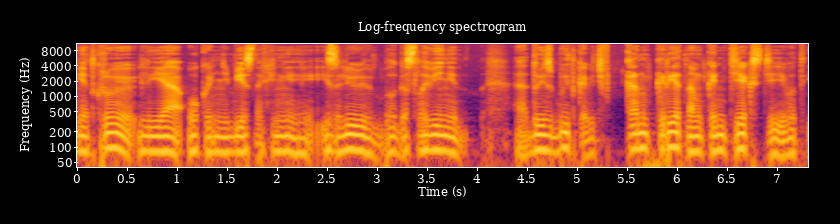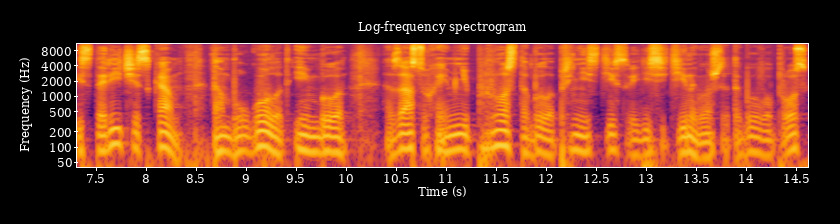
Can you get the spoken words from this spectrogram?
не открою ли я окон небесных, не изолью благословение э, до избытка. Ведь в конкретном контексте, вот историческом, там был голод, и им было засуха, им не просто было принести свои десятины, потому что это был вопрос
